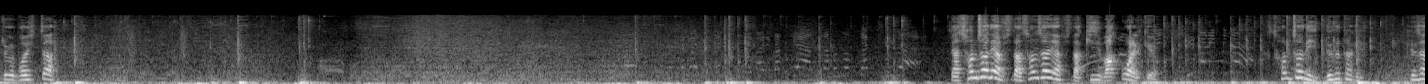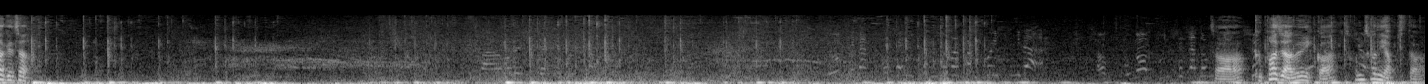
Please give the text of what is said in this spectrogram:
이쪽에 번식자 자 천천히 합시다. 천천히 합시다. 기지 맞고 갈게요. 천천히 느긋하게. 괜찮아 괜찮아. 자 급하지 않으니까 천천히 합시다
